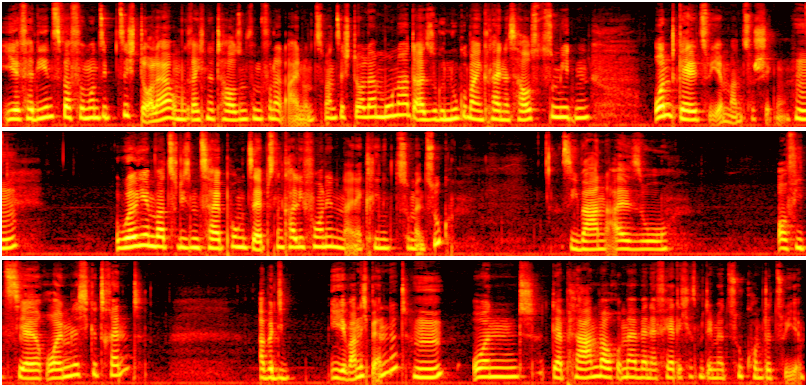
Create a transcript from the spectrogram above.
Ihr Verdienst war 75 Dollar, umgerechnet 1521 Dollar im Monat, also genug, um ein kleines Haus zu mieten und Geld zu ihrem Mann zu schicken. Mhm. William war zu diesem Zeitpunkt selbst in Kalifornien in einer Klinik zum Entzug. Sie waren also offiziell räumlich getrennt, aber die Ehe war nicht beendet. Mhm. Und der Plan war auch immer, wenn er fertig ist mit dem Entzug, kommt er zu ihr.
